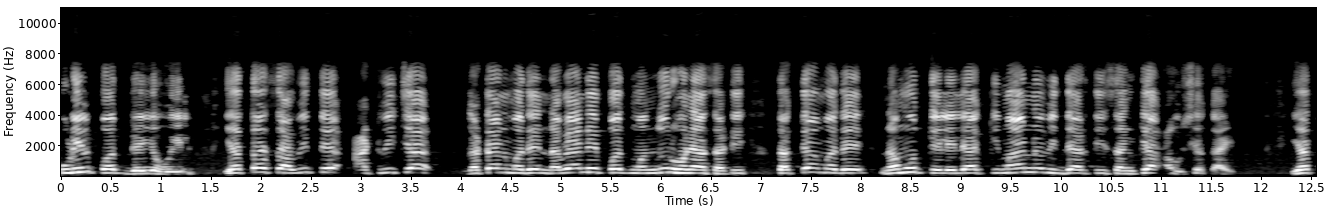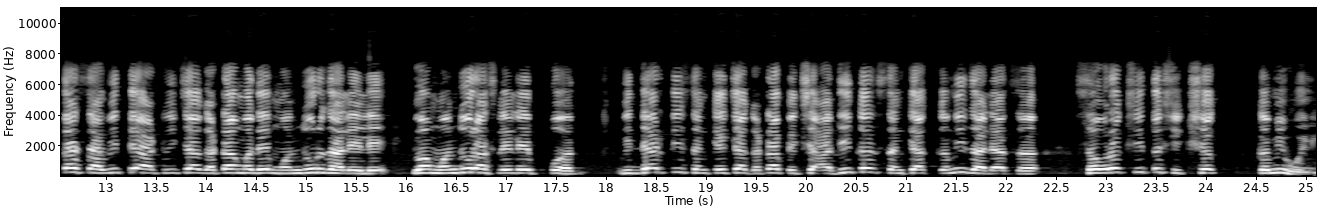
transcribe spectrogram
पुढील पद देय होईल. इयत्ता सहावी ते आठवीच्या गटांमध्ये नव्याने पद मंजूर होण्यासाठी तक्त्यामध्ये नमूद केलेल्या किमान विद्यार्थी संख्या आवश्यक आहे. इयत्ता सहावी ते आठवीच्या गटामध्ये मंजूर झालेले किंवा मंजूर असलेले पद विद्यार्थी संख्येच्या गटापेक्षा अधिक संख्या कमी झाल्यास संरक्षित शिक्षक कमी होईल.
